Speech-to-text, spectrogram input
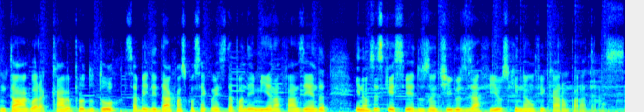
Então agora cabe ao produtor saber lidar com as consequências da pandemia na fazenda e não se esquecer dos antigos desafios que não ficaram para trás.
